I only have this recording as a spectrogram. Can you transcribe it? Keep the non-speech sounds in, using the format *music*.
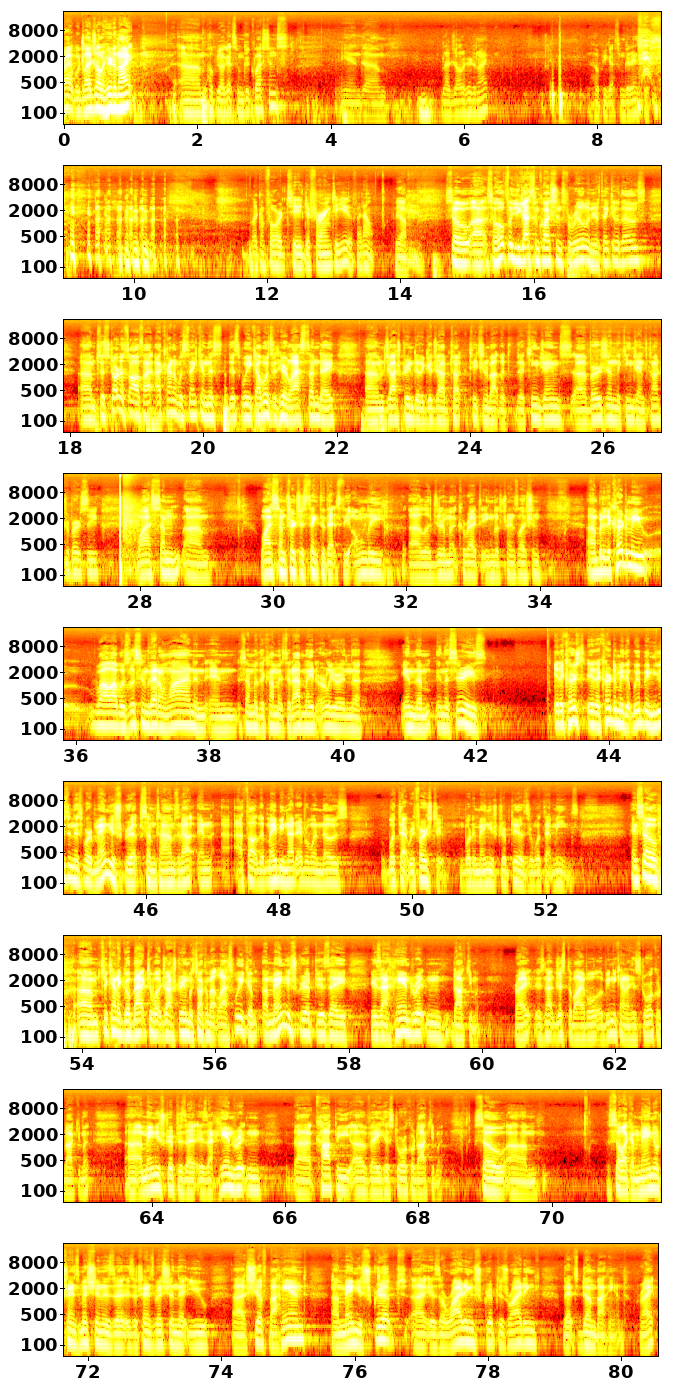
All right, we're glad y'all are here tonight. Um, hope y'all got some good questions, and um, glad y'all are here tonight. Hope you got some good answers. *laughs* Looking forward to deferring to you if I don't. yeah. So, uh, so hopefully you got some questions for real, and you're thinking of those. Um, to start us off, I, I kind of was thinking this this week. I wasn't here last Sunday. Um, Josh Green did a good job ta- teaching about the, the King James uh, version, the King James controversy, why some um, why some churches think that that's the only uh, legitimate, correct English translation. Um, but it occurred to me while I was listening to that online and, and some of the comments that I've made earlier in the in the in the series, it occurs it occurred to me that we've been using this word manuscript sometimes, and I, and I thought that maybe not everyone knows what that refers to, what a manuscript is, or what that means. And so, um, to kind of go back to what Josh Green was talking about last week, a, a manuscript is a is a handwritten document, right? It's not just the Bible of any kind of historical document. Uh, a manuscript is a is a handwritten uh, copy of a historical document. So, um, so like a manual transmission is a is a transmission that you uh, shift by hand. A manuscript uh, is a writing. Script is writing that's done by hand, right?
